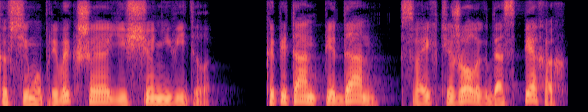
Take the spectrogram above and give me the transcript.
ко всему привыкшая, еще не видела. Капитан Педан в своих тяжелых доспехах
